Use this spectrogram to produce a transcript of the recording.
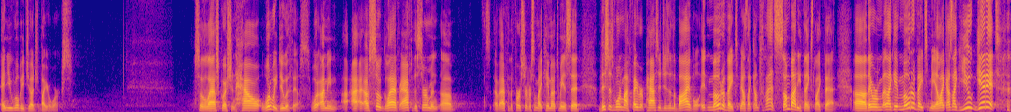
and you will be judged by your works. So the last question: How? What do we do with this? What I mean, I, I was so glad after the sermon. Uh, after the first service, somebody came up to me and said, This is one of my favorite passages in the Bible. It motivates me. I was like, I'm glad somebody thinks like that. Uh, they were like, It motivates me. I, like, I was like, You get it.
